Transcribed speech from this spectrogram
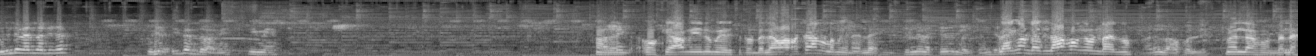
ഇതിന്റെ പേരെന്താ ടീച്ചർ? ഇതെന്തുവാ ഈ മീൻ. ഓക്കെ ആ മീനും മേടിച്ചിട്ടുണ്ട്. എല്ലാം വറക്കാനുള്ള മീനല്ലേ? ഉണ്ടായിരുന്നു ലാഭം എങ്ങനെ ഉണ്ടായിരുന്നു? നല്ല ലാഭം നല്ല ലാഭം ഉണ്ടല്ലേ?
